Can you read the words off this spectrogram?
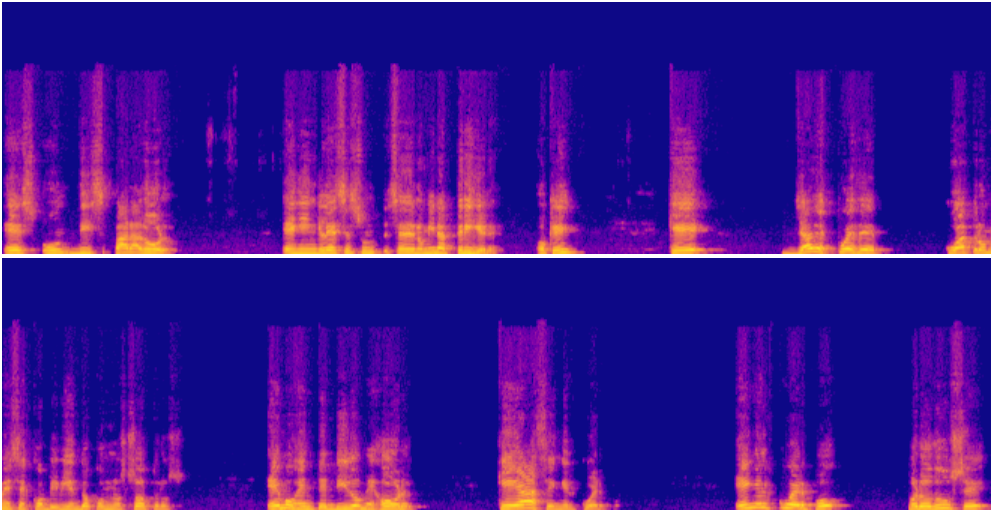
es un disparador. En inglés es un, se denomina trigger, ¿ok? Que ya después de cuatro meses conviviendo con nosotros, hemos entendido mejor qué hace en el cuerpo. En el cuerpo produce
